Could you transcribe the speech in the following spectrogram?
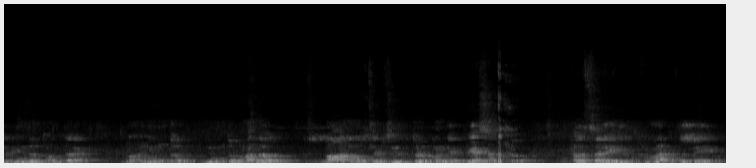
ಇವರು ಹಿಂದುತ್ವ ಅಂತಾರೆ. ನಾವು ಹಿಂದೂ ಹಿಂದೂ ಬಾಂಧವರು ನಾನ್ ಮುಸ್ಲಿಮ್ಸ್ ಇದು ತಿಳ್ಕೊಂಡೆ ಬೇಸತ್ತು ಎಲ್ಲ ಸರಿ ಕರ್ನಾಟಕದಲ್ಲಿ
